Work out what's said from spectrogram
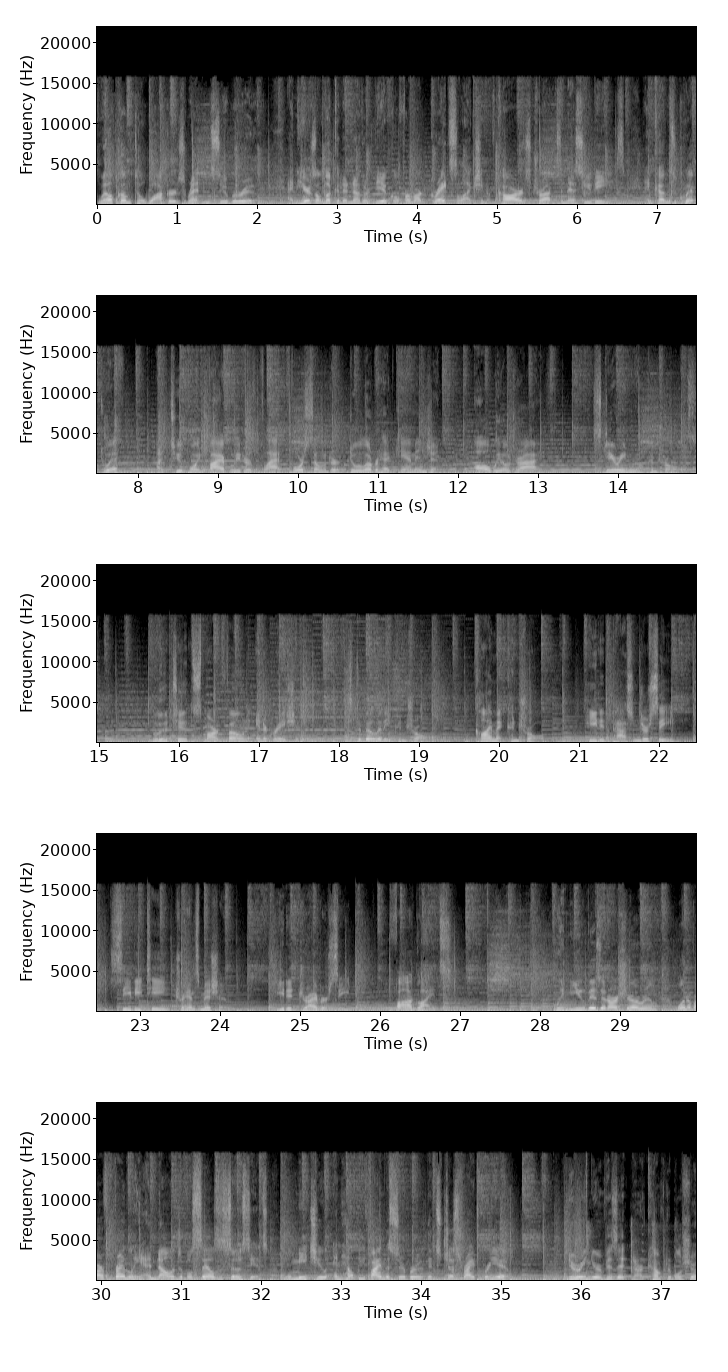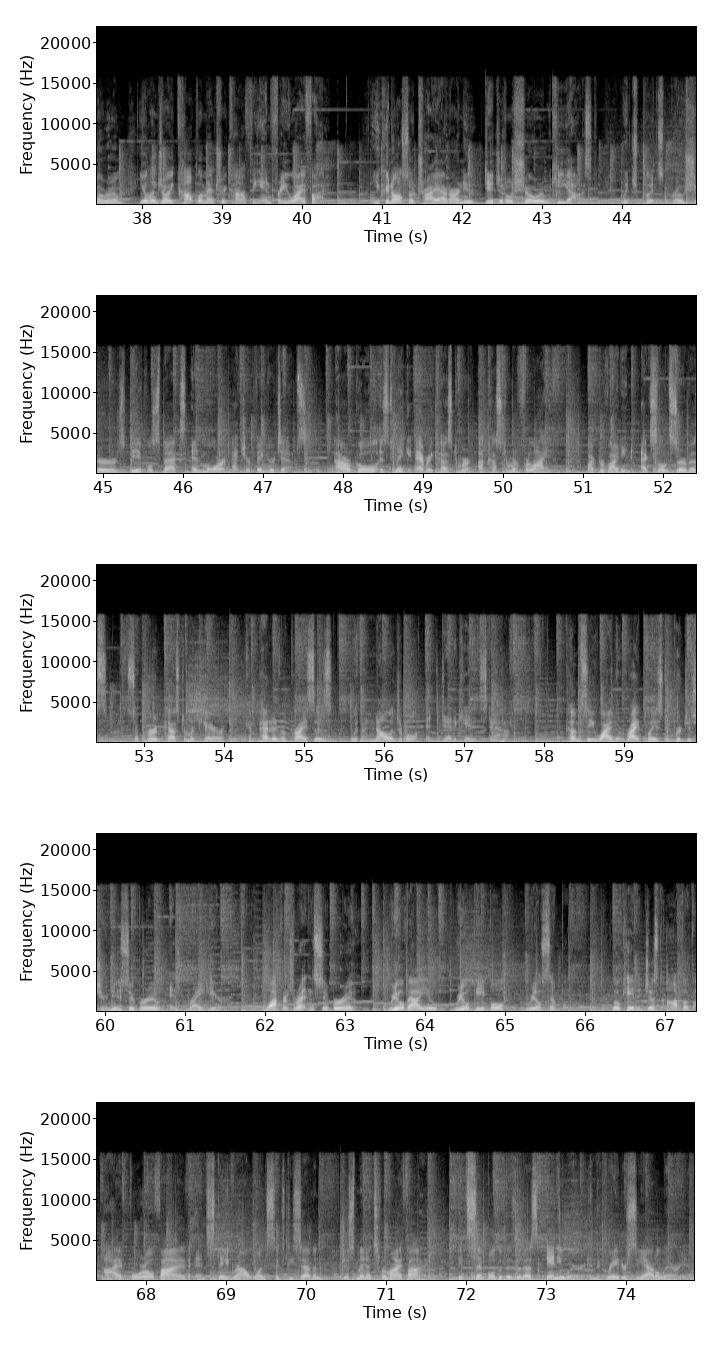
Welcome to Walker's Renton Subaru. And here's a look at another vehicle from our great selection of cars, trucks, and SUVs. And comes equipped with a 2.5 liter flat four cylinder dual overhead cam engine, all wheel drive, steering wheel controls, Bluetooth smartphone integration, stability control, climate control, heated passenger seat, CVT transmission, heated driver seat, fog lights. When you visit our showroom, one of our friendly and knowledgeable sales associates will meet you and help you find the Subaru that's just right for you. During your visit in our comfortable showroom, you'll enjoy complimentary coffee and free Wi Fi. You can also try out our new digital showroom kiosk, which puts brochures, vehicle specs, and more at your fingertips. Our goal is to make every customer a customer for life by providing excellent service, superb customer care, competitive prices, with a knowledgeable and dedicated staff. Come see why the right place to purchase your new Subaru is right here. Walker's Renton Subaru. Real value, real people, real simple. Located just off of I 405 and State Route 167, just minutes from I 5. It's simple to visit us anywhere in the greater Seattle area.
